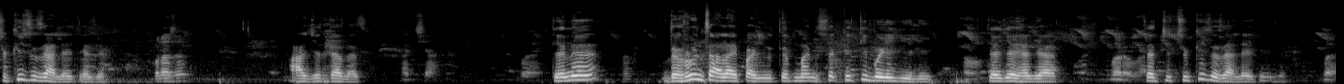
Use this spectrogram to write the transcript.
चुकीचं झालंय त्याचं. कोणाचं? अजितदादाच अच्छा. बर. त्यानं धरून चालाय पाहिजे ते माणसं किती बळी गेली त्याच्या ह्याच्यात बरोबर. तर ते चुकीचं झालंय त्याचं. बर.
